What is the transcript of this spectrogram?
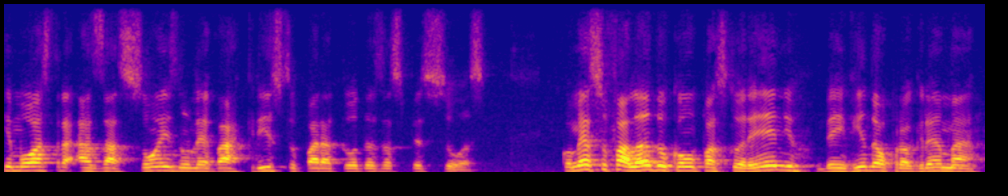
que mostra as ações no levar Cristo para todas as pessoas. Começo falando com o pastor Enio, bem-vindo ao programa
